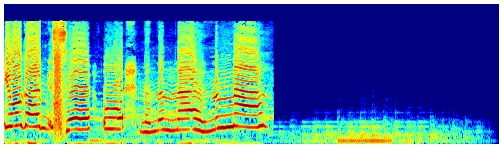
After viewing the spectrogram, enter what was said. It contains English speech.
You got me say, oh, na na na na na.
